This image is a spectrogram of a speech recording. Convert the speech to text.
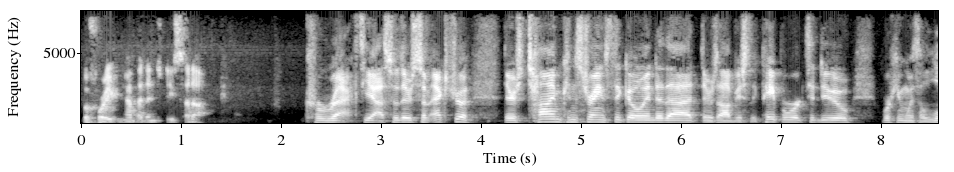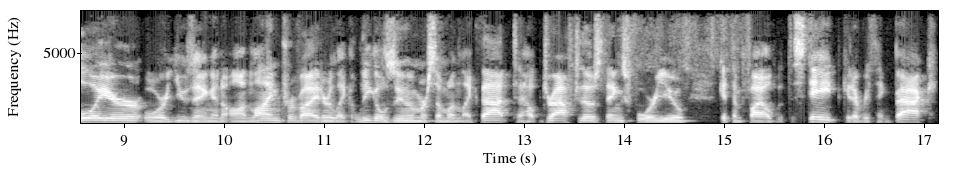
before you can have that entity set up. Correct. Yeah. So there's some extra, there's time constraints that go into that. There's obviously paperwork to do, working with a lawyer or using an online provider like LegalZoom or someone like that to help draft those things for you, get them filed with the state, get everything back,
